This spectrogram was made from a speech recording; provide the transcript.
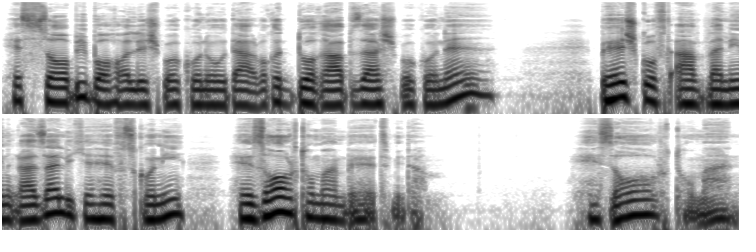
حسابی با حالش بکنه و در واقع دو قبضش بکنه بهش گفت اولین غزلی که حفظ کنی هزار تومن بهت میدم. هزار تومن.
